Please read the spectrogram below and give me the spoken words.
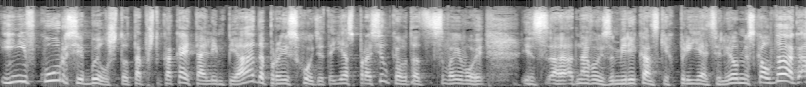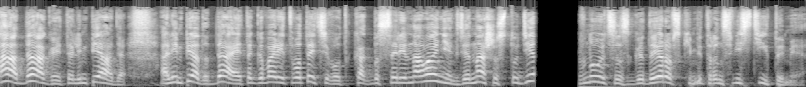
и не в курсе был, что, так, что какая-то Олимпиада происходит, и я спросил кого-то своего, из, одного из американских приятелей, и он мне сказал, да, а, да, говорит, Олимпиада. Олимпиада, да, это, говорит, вот эти вот как бы соревнования, где наши студенты соревнуются с ГДРовскими трансвеститами.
